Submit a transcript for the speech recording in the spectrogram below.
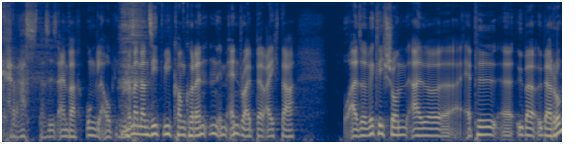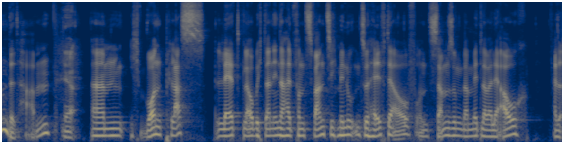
Krass, das ist einfach unglaublich. Und wenn man dann sieht, wie Konkurrenten im Android-Bereich da also wirklich schon also äh, Apple äh, über, überrundet haben. Ja. Ähm, ich OnePlus lädt, glaube ich, dann innerhalb von 20 Minuten zur Hälfte auf und Samsung dann mittlerweile auch. Also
